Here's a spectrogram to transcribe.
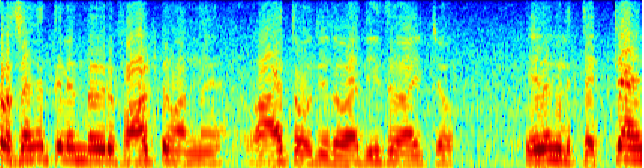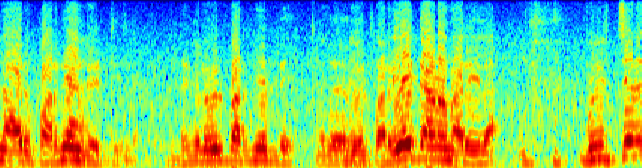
പ്രസംഗത്തിൽ എന്തോ ഒരു ഫാൾട്ട് വന്ന് വായത്തോതിയതോ അതീത് വായിച്ചോ ഏതെങ്കിലും തെറ്റായെന്ന് ആരും പറഞ്ഞു ഞാൻ കേട്ടില്ല. എന്തെങ്കിലും ഒരു പറഞ്ഞല്ലേ. ഇനി പറയായിട്ടാണോ എന്നറിയില്ല വിളിച്ചത്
